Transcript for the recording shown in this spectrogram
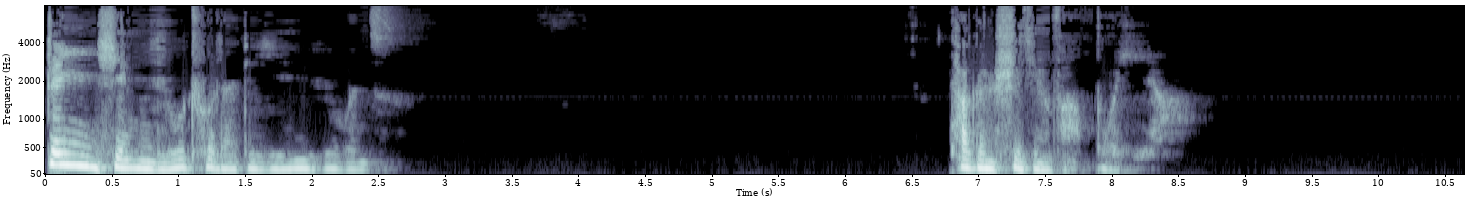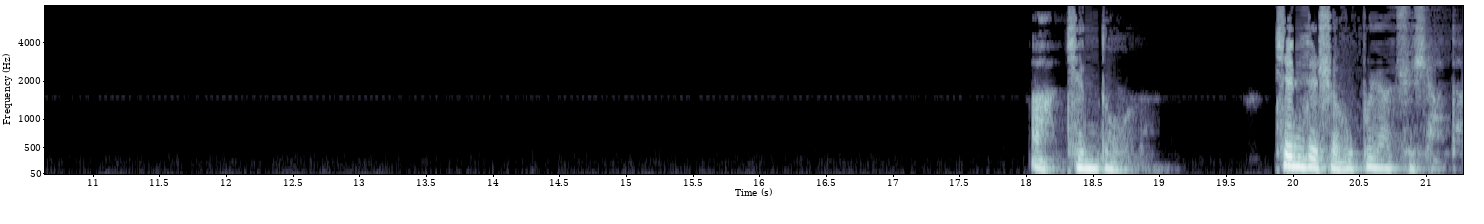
真心流出来的言语文字，它跟世间法不一样啊，听多了。听的时候不要去想它，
